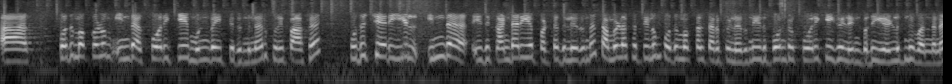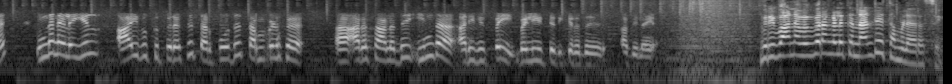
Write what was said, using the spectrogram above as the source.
ஆஹ், பொதுமக்களும் இந்த கோரிக்கையை முன்வைத்திருந்தனர். குறிப்பாக புதுச்சேரியில் இந்த இது கண்டறியப்பட்டதிலிருந்து தமிழகத்திலும் பொதுமக்கள் தரப்பிலிருந்து இது போன்ற கோரிக்கைகள் என்பது எழுந்து வந்தன. இந்த நிலையில் ஆய்வுக்கு பிறகு தற்போது தமிழக அரசானது இந்த அறிவிப்பை வெளியிட்டிருக்கிறது அபிநயம் விரிவான விவரங்களுக்கு நன்றி தமிழரசை.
